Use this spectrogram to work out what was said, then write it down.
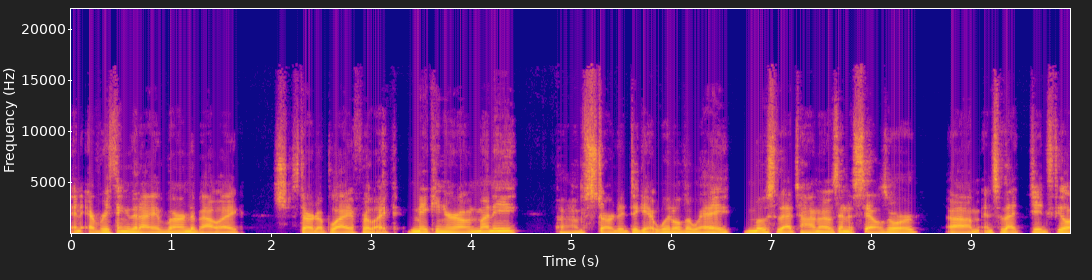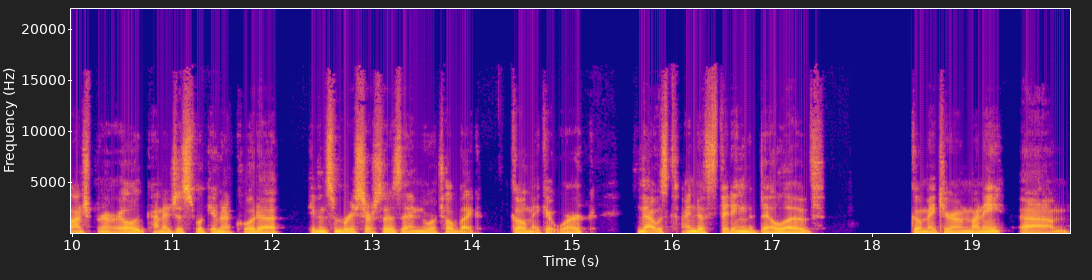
And everything that I learned about like startup life or like making your own money um, started to get whittled away. Most of that time, I was in a sales org, um, and so that did feel entrepreneurial. Kind of just were given a quota, given some resources, and we're told like go make it work. That was kind of fitting the bill of go make your own money. Um,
